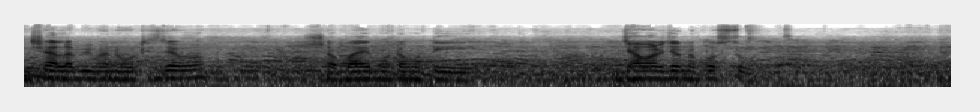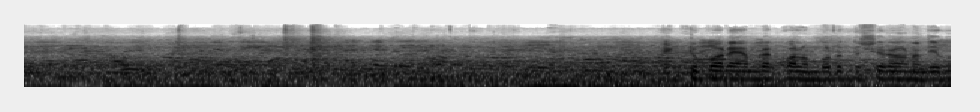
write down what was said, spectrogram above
ইনশাআল্লাহ বিমানে উঠে যাব। সবাই মোটামুটি যাওয়ার জন্য প্রস্তুত। একটু পরে আমরা কলম্বোর উদ্দেশ্যে রওনা দেব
